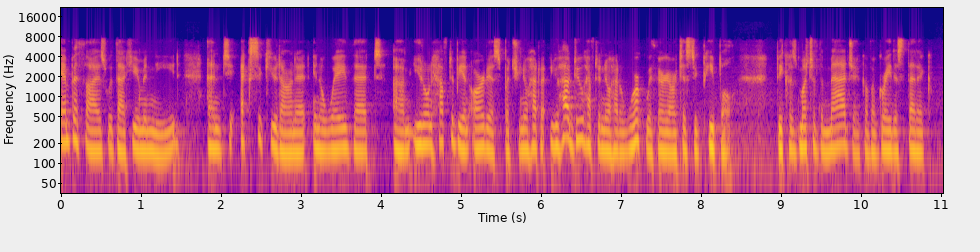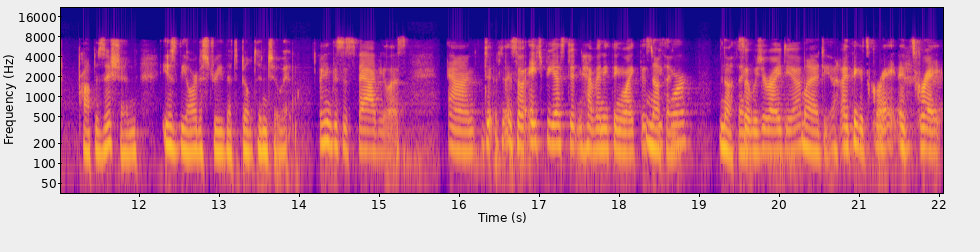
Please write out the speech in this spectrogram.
empathize with that human need and to execute on it in a way that um, you don't have to be an artist, but you know how to. You do have to know how to work with very artistic people, because much of the magic of a great aesthetic proposition is the artistry that's built into it. I think this is fabulous. And so HBS didn't have anything like this Nothing. before? Nothing. So it was your idea? My idea. I think it's great. It's great.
